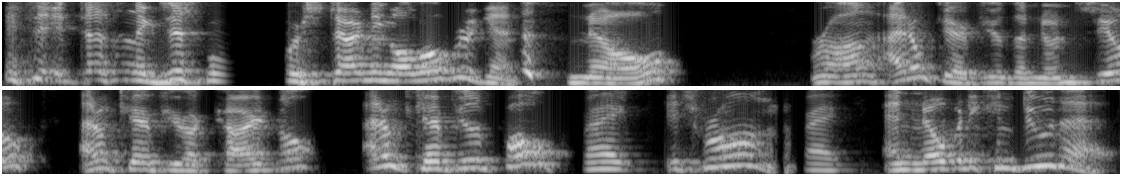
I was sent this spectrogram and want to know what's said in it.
It's, it doesn't exist. We're starting all over again. no, wrong. I don't care if you're the nuncio. I don't care if you're a cardinal. I don't care if you're the Pope. Right. It's wrong. Right. And nobody can do that.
